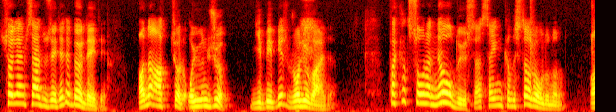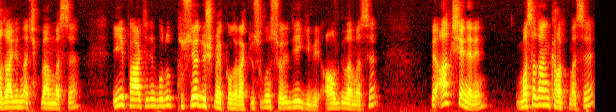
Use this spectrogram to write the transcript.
Söylemsel düzeyde de böyleydi. Ana aktör, oyuncu gibi bir rolü vardı. Fakat sonra ne olduysa Sayın Kılıçdaroğlu'nun adaylığının açıklanması, İyi Parti'nin bunu pusuya düşmek olarak Yusuf'un söylediği gibi algılaması ve Akşener'in masadan kalkması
